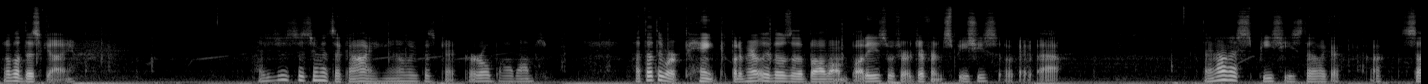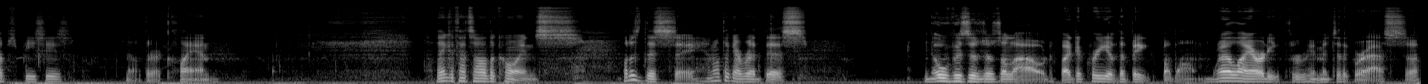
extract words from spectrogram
What about this guy? I just assume it's a guy, you know, like this girl bob-ombs. I thought they were pink, but apparently those are the bob-omb buddies, which are a different species. Okay, ah. They're not a species, they're like a, a subspecies. No, they're a clan. I think that's all the coins. What does this say? I don't think I read this. No visitors allowed, by decree of the big Bob-omb. Well, I already threw him into the grass, so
